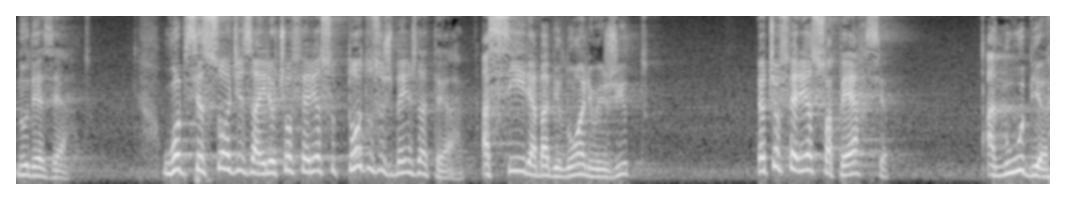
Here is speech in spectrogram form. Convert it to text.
no deserto? O obsessor diz a ele: Eu te ofereço todos os bens da terra, a Síria, a Babilônia, o Egito. Eu te ofereço a Pérsia, a Núbia,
